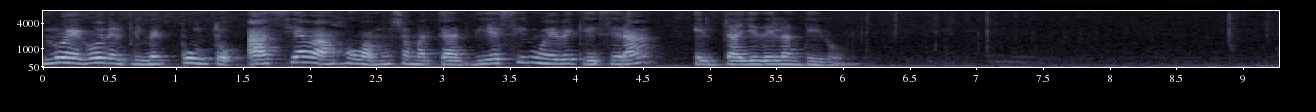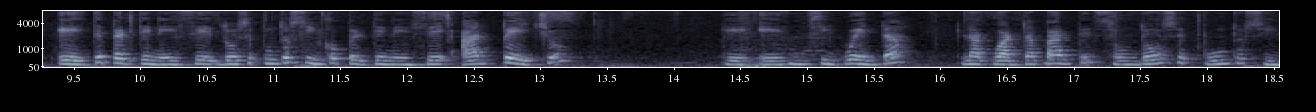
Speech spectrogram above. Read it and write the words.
Luego del primer punto hacia abajo vamos a marcar 19 que será el talle delantero. Este pertenece, 12.5 pertenece al pecho, que es un 50. La cuarta parte son 12.5.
